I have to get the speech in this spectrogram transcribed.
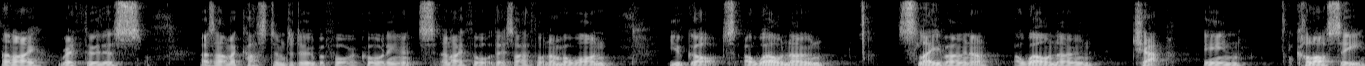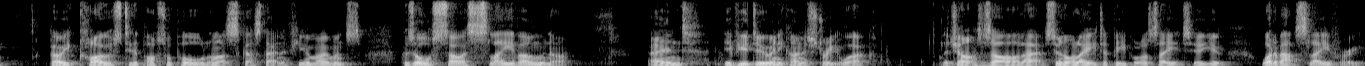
and I read through this as I'm accustomed to do before recording it. And I thought this I thought, number one, you've got a well known slave owner, a well known chap in Colossae, very close to the Apostle Paul, and I'll discuss that in a few moments, who's also a slave owner. And if you do any kind of street work, the chances are that sooner or later people will say to you, What about slavery?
